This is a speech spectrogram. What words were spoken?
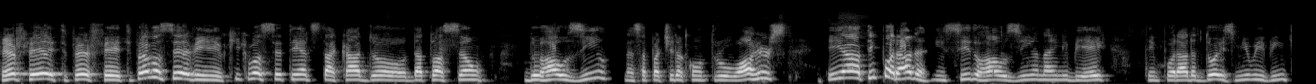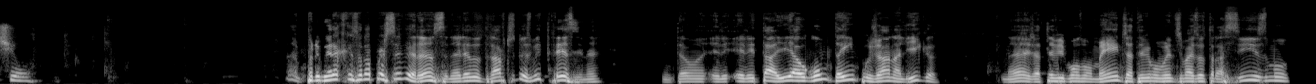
Perfeito, perfeito. Para você, Vini, o que, que você tem a destacar do, da atuação do Raulzinho nessa partida contra o Warriors e a temporada em si do Raulzinho na NBA, temporada 2021? A primeira questão da perseverança, né? Ele é do draft de 2013, né? Então ele, ele tá aí há algum tempo já na liga, né? Já teve bons momentos, já teve momentos de mais ostracismo,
